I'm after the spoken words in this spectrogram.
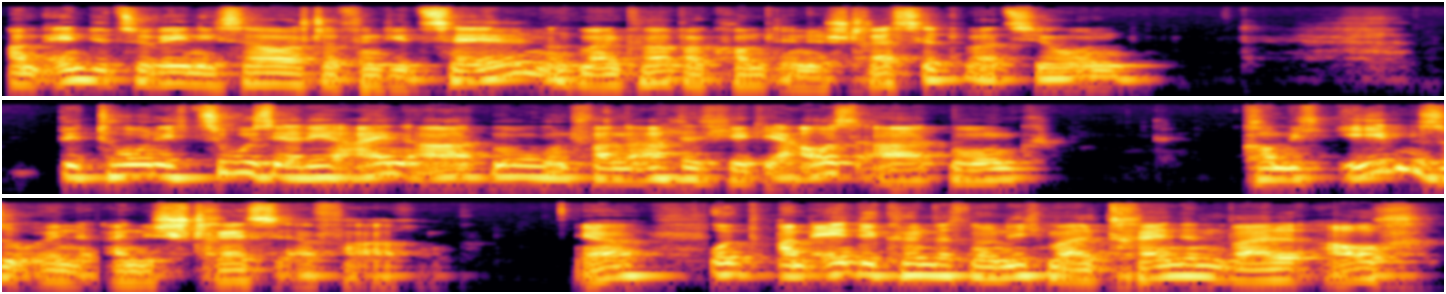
am Ende zu wenig Sauerstoff in die Zellen und mein Körper kommt in eine Stresssituation, betone ich zu sehr die Einatmung und vernachlässige die Ausatmung, komme ich ebenso in eine Stresserfahrung. Ja? Und am Ende können wir es noch nicht mal trennen, weil auch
